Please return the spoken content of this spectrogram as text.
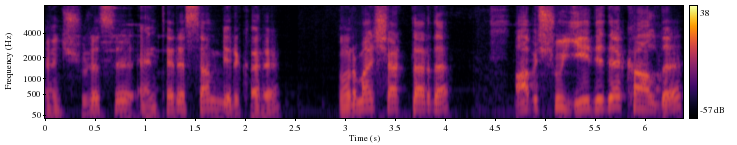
Yani şurası enteresan bir kare. Normal şartlarda abi şu 7'de kaldı.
